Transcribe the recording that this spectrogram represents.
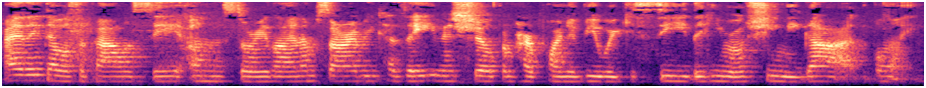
I think that was a fallacy on the storyline. I'm sorry because they even show from her point of view where you can see the Hiroshima God going.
